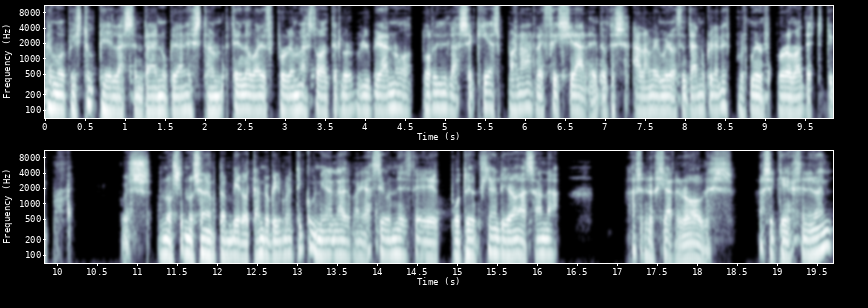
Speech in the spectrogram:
hemos visto que las centrales nucleares están teniendo varios problemas durante el verano y las sequías para refrigerar. Entonces, al haber menos centrales nucleares, pues menos problemas de este tipo. Pues no, se adaptan bien al cambio climático ni a las variaciones de potencial ligadas a, la, las energías renovables. Así que en general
